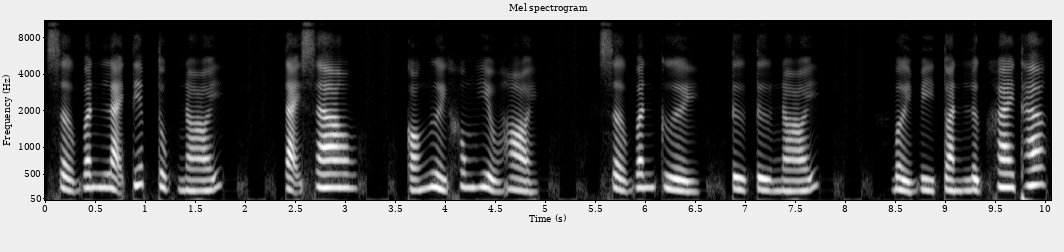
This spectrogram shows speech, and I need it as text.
Sở Vân lại tiếp tục nói, tại sao? Có người không hiểu hỏi. Sở Vân cười, từ từ nói, bởi vì toàn lực khai thác,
